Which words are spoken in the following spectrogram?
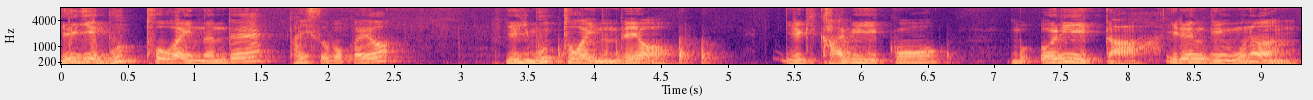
여기에 무토가 있는데 다시 써볼까요? 여기 무토가 있는데요. 이렇게 갑이 있고 뭐 을이 있다. 이런 경우는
